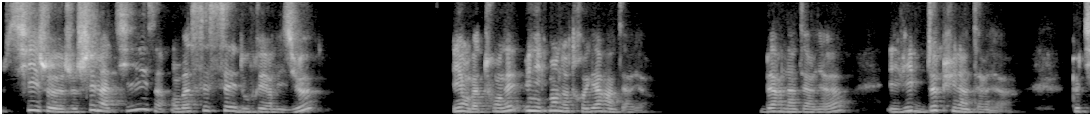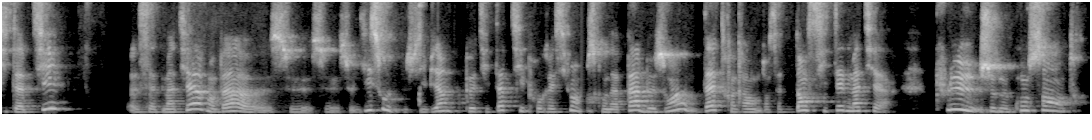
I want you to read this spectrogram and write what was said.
si je, schématise, on va cesser d'ouvrir les yeux et on va tourner uniquement notre regard intérieur vers l'intérieur et vivre depuis l'intérieur. Petit à petit, euh, cette matière va euh, se, dissoudre. Je dis bien petit à petit, progressivement, parce qu'on n'a pas besoin d'être dans, cette densité de matière. Plus je me concentre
